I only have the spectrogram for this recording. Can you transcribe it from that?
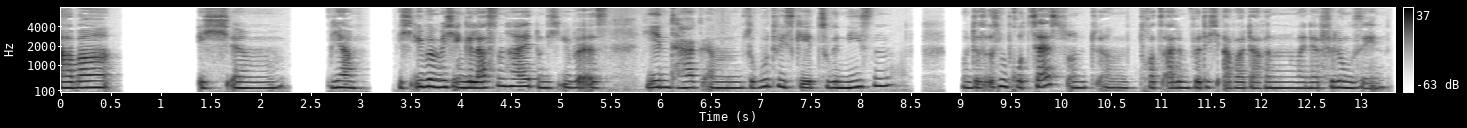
aber ich, ähm, ja, ich übe mich in Gelassenheit und ich übe es jeden Tag ähm, so gut wie es geht zu genießen. Und das ist ein Prozess und trotz allem würde ich aber darin meine Erfüllung sehen.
